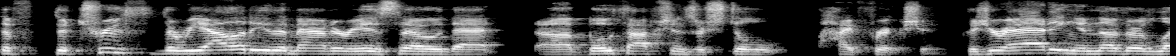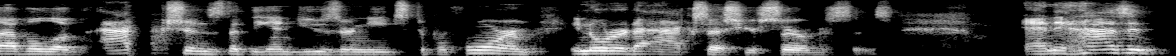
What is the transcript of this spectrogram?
The, the truth, the reality of the matter is though that uh, both options are still high friction because you're adding another level of actions that the end user needs to perform in order to access your services. And it hasn't,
